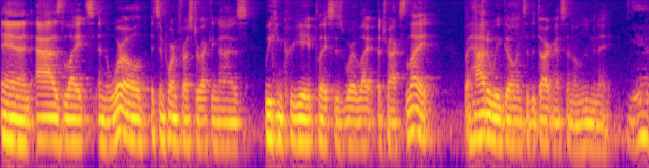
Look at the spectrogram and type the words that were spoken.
And as lights in the world, it's important for us to recognize we can create places where light attracts light, but how do we go into the darkness and illuminate? Yeah.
